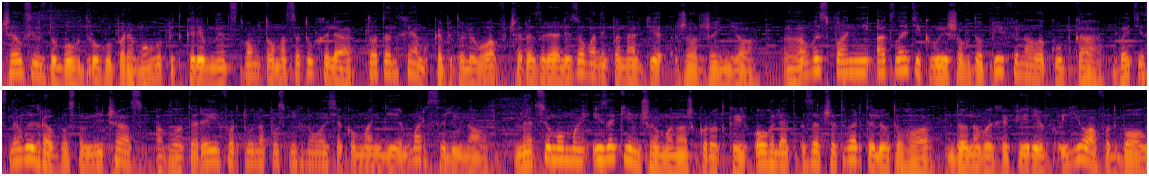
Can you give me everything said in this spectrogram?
Челсі здобув другу перемогу під керівництвом Томаса Тухеля. Тоттенхем капітулював через реалізований пенальті Жоржиньо. А в Іспанії Атлетік вийшов до півфіналу Кубка. Бетіс не виграв в основний час, а в лотереї Фортуна посміхнулася команді Марселіно. На цьому ми і закінчуємо наш короткий огляд за 4 лютого. До нових ефірів ЮАФутбол.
